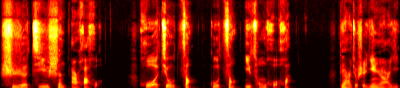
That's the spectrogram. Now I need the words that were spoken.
湿热极甚而化火，火就燥，故燥亦从火化。第二就是因人而异，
